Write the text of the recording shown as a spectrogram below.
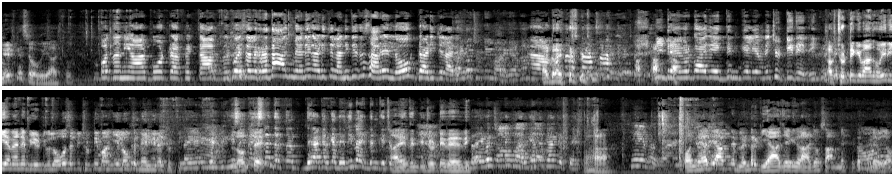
लेट कैसे हो गई आज तो? पता नहीं यार बहुत ट्रैफ़िक था। मेरे को ऐसा लग रहा था आज मैंने गाड़ी चलानी थी तो सारे लोग गाड़ी चला रहे थे। छुट्टी मार गया ना। हाँ। ड्राइवर नहीं ड्राइवर को आज एक दिन के लिए हमने छुट्टी दे दी। अब छुट्टी की बात हो ही रही है मैंने लोगों से भी छुट्टी मांगी है लोग तो दे नहीं रहे छुट्टी। लोग। इसने द- दया करके दे दी ना एक दिन की छुट्टी। दिन की छुट्टी दे दी। ड्राइवर छुट्टी मार गया तो क्या करते हाँ? और नेहा जी आपने ब्लेंडर किया आज एक इधर आ जाओ सामने इधर खड़े हो जाओ।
